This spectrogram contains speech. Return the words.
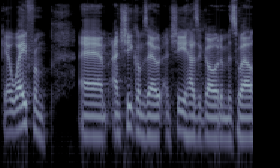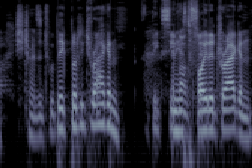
Get away from him. Um, and she comes out and she has a go at him as well. She turns into a big bloody dragon. Big sea and he has to monster. fight a dragon.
